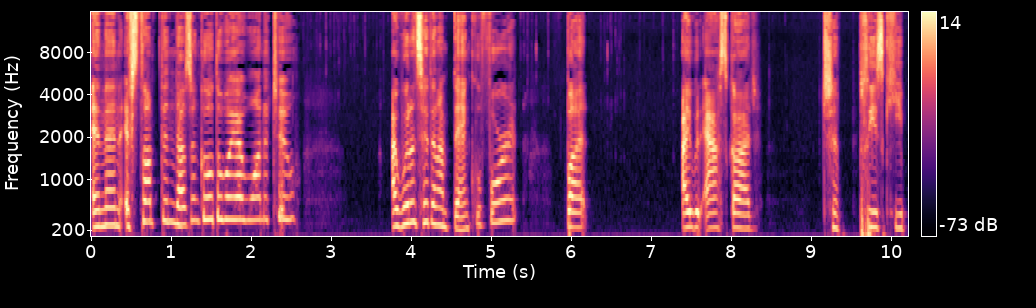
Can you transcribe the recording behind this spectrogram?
And then if something doesn't go the way I want it to, I wouldn't say that I'm thankful for it, but I would ask God to please keep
